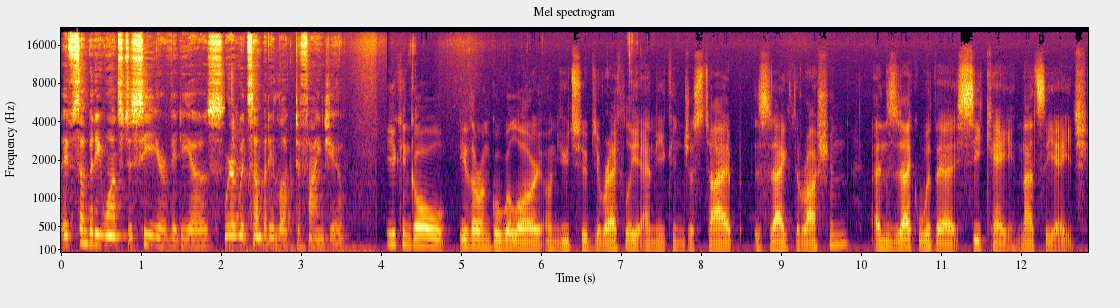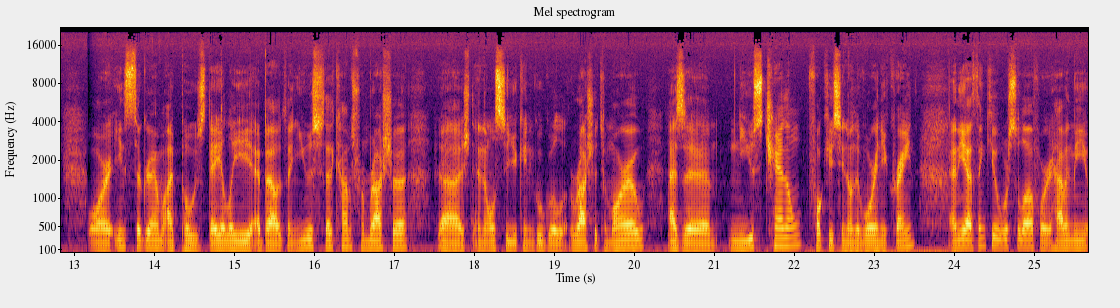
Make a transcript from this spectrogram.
If somebody wants to see your videos, where would somebody look to find you? You can go either on Google or on YouTube directly and you can just type Zack the Russian and Zack with a CK, not CH. Or Instagram, I post daily about the news that comes from Russia. Uh, and also, you can Google Russia Tomorrow as a news channel focusing on the war in Ukraine. And yeah, thank you, Ursula, for having me.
